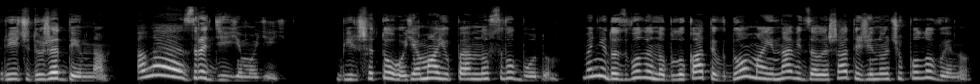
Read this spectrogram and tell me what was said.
Річ дуже дивна, але зрадіємо їй. Більше того, я маю певну свободу. Мені дозволено блукати вдома і навіть залишати жіночу половину.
